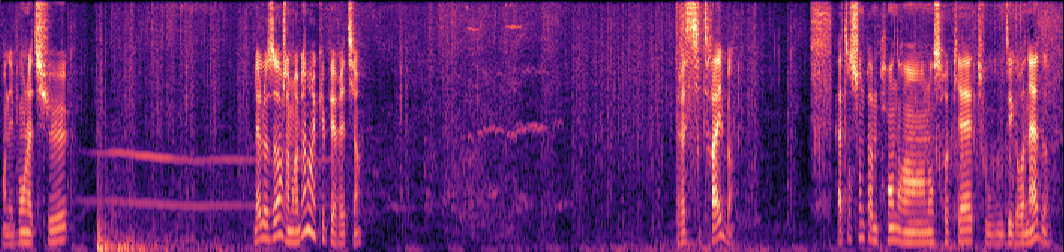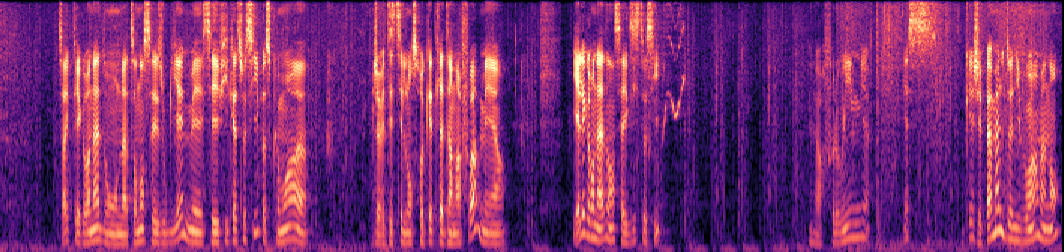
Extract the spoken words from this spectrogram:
On est bon là-dessus. L'allosaure, j'aimerais bien le récupérer, tiens. Il reste 6 tribes. Attention de pas me prendre un lance-roquette ou des grenades. C'est vrai que les grenades, on a tendance à les oublier, mais c'est efficace aussi, parce que moi, j'avais testé le lance-roquette la dernière fois, mais euh, il y a les grenades, hein, ça existe aussi. Alors, following. Yes. Ok, j'ai pas mal de niveau 1 maintenant.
